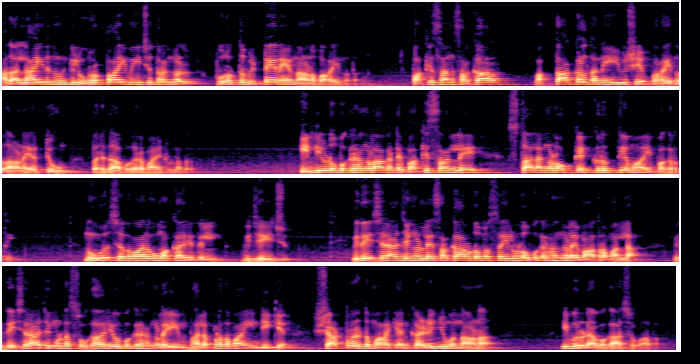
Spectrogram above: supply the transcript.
അതല്ലായിരുന്നുവെങ്കിൽ ഉറപ്പായും ഈ ചിത്രങ്ങൾ പുറത്തു വിട്ടേനെ എന്നാണ് പറയുന്നത്. പാകിസ്ഥാൻ സർക്കാർ വക്താക്കൾ തന്നെ ഈ വിഷയം പറയുന്നതാണ് ഏറ്റവും പരിതാപകരമായിട്ടുള്ളത്. ഇന്ത്യയുടെ ഉപഗ്രഹങ്ങളാകട്ടെ പാകിസ്ഥാനിലെ സ്ഥലങ്ങളൊക്കെ കൃത്യമായി പകർത്തി. നൂറ് ശതമാനവും അക്കാര്യത്തിൽ വിജയിച്ചു. വിദേശ രാജ്യങ്ങളിലെ സർക്കാർ ഉടമസ്ഥയിലുള്ള ഉപഗ്രഹങ്ങളെ മാത്രമല്ല വിദേശ രാജ്യങ്ങളുടെ സ്വകാര്യ ഉപഗ്രഹങ്ങളെയും ഫലപ്രദമായി ഇന്ത്യയ്ക്ക് ഷട്ടർ ഇട്ട് മറയ്ക്കാൻ കഴിഞ്ഞുവെന്നാണ് ഇവരുടെ അവകാശവാദം.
